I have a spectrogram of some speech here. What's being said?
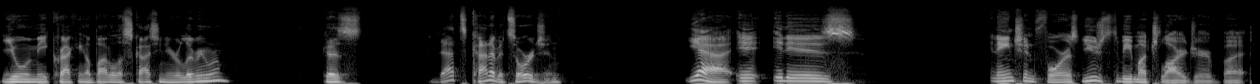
you and me cracking a bottle of scotch in your living room because that's kind of its origin. Yeah, it it is an ancient forest. Used to be much larger, but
